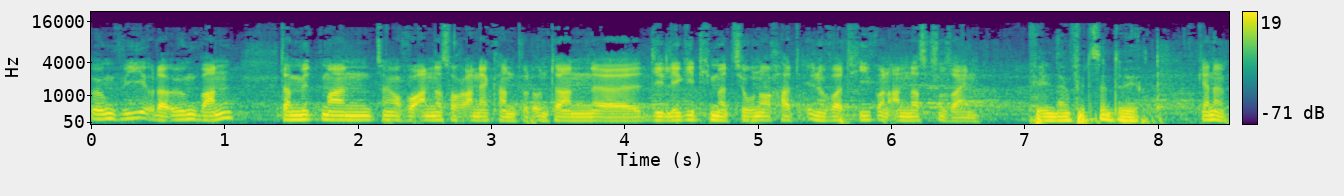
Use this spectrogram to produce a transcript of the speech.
irgendwie oder irgendwann, damit man auch woanders auch anerkannt wird und dann äh, die Legitimation auch hat, innovativ und anders zu sein. Vielen Dank für das Interview. Gerne.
